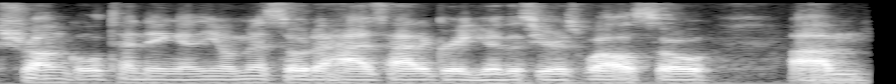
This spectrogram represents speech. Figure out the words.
strong goaltending, and you know, Minnesota has had a great year this year as well. So, um,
